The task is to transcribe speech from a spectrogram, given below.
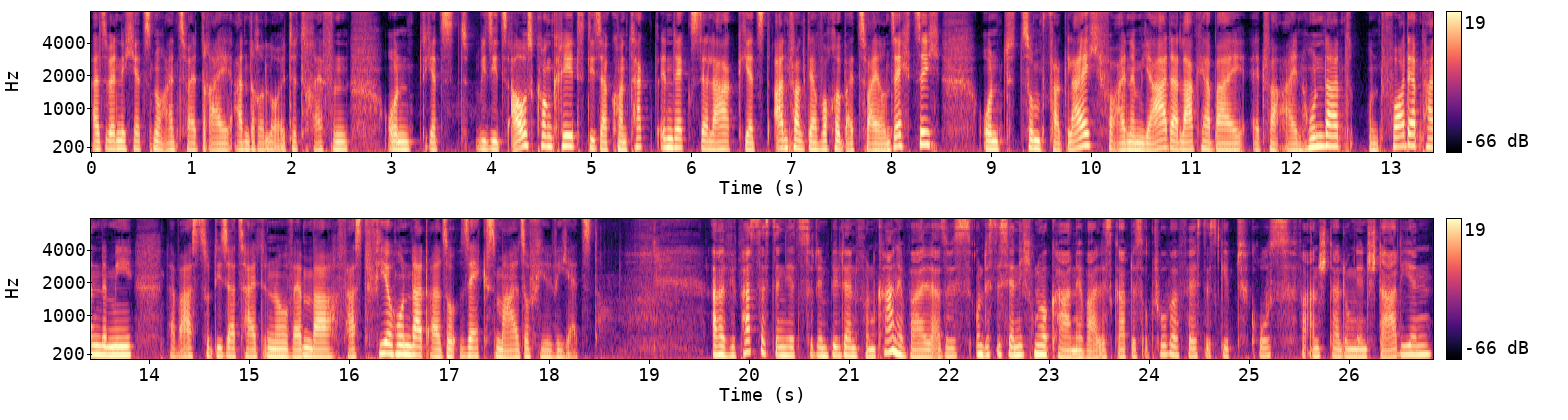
als wenn ich jetzt nur ein, zwei, drei andere Leute treffen. Und und jetzt, wie sieht's aus konkret? Dieser Kontaktindex, der lag jetzt Anfang der Woche bei 62 und zum Vergleich vor einem Jahr, da lag er bei etwa 100 und vor der Pandemie, da war es zu dieser Zeit im November fast 400, also sechsmal so viel wie jetzt. Aber wie passt das denn jetzt zu den Bildern von Karneval? Also es, und es ist ja nicht nur Karneval. Es gab das Oktoberfest, es gibt Großveranstaltungen in Stadien.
